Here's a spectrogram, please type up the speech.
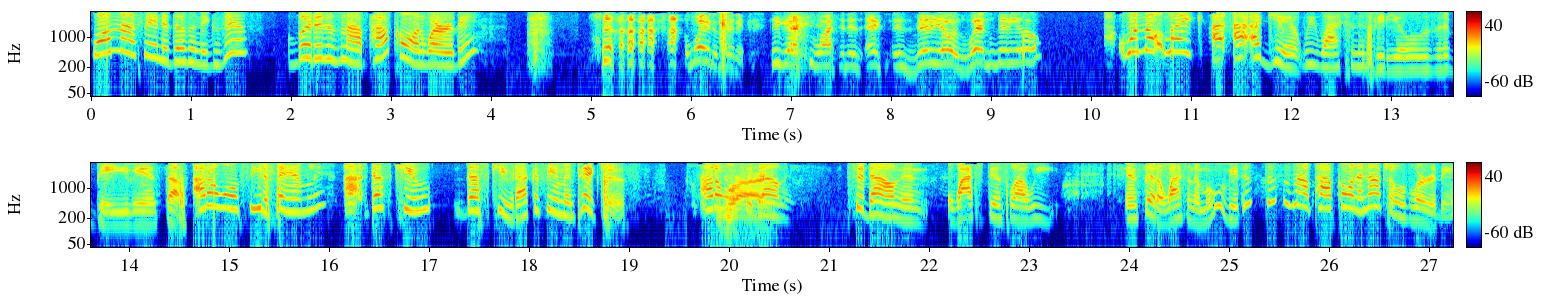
Well, I'm not saying it doesn't exist, but it is not popcorn worthy. wait a minute, he got you watching his ex his video, his wedding video. Well, no, like I, I, I get we watching the videos of the baby and stuff. I don't want to see the family. I, that's cute. That's cute. I can see them in pictures. I don't want to sit down and sit down and watch this while we instead of watching a movie. This this is not popcorn and nachos worthy.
